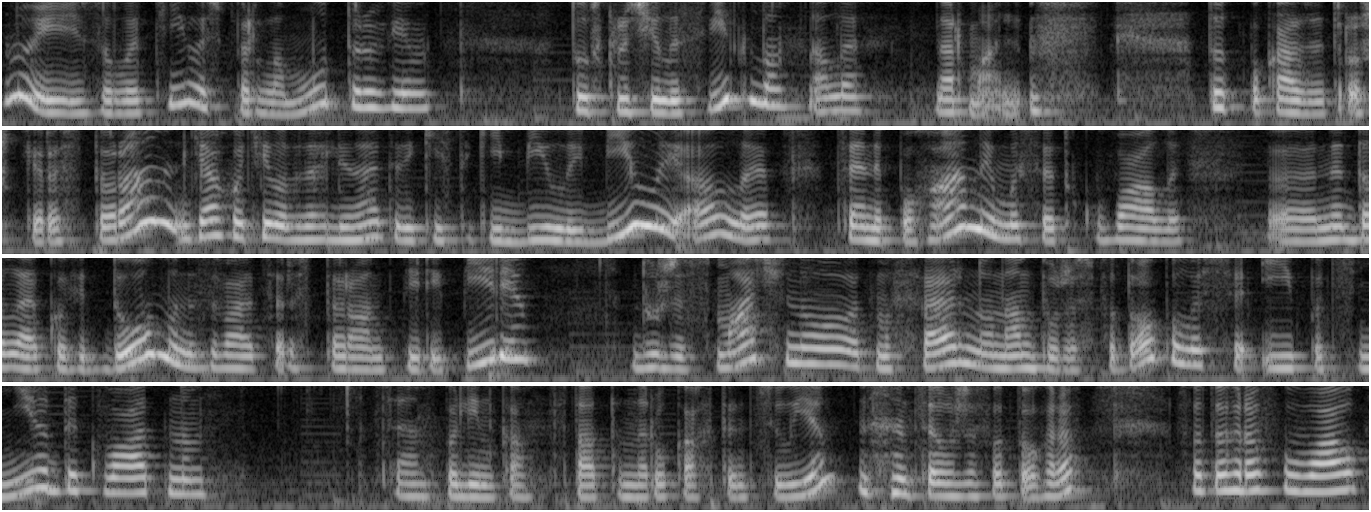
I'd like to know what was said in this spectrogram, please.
Ну і золоті, ось перламутрові. Тут включили світло, але нормально. Тут показує трошки ресторан. Я хотіла взагалі знаєте, якийсь такий білий-білий, але це непоганий. Ми святкували е, недалеко від дому, називається ресторан Пірі-Пірі. Дуже смачно, атмосферно, нам дуже сподобалося і по ціні адекватно. Це Полінка в тата на руках танцює, це вже фотограф фотографував.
